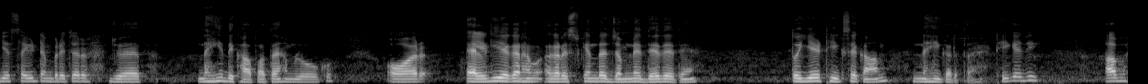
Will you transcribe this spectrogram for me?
ये सही टेम्परेचर जो है, नहीं दिखा पाता है हम लोगों को। और एलगी अगर हम, अगर इसके अंदर जमने दे देते हैं तो ये ठीक से काम नहीं करता है। ठीक है जी? अब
